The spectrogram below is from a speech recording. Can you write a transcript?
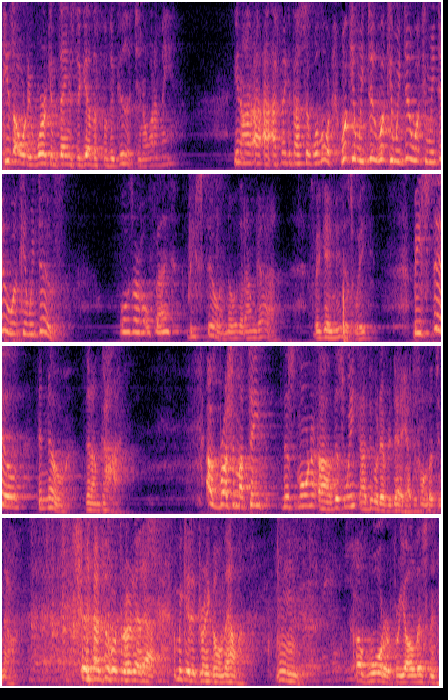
He's already working things together for the good. You know what I mean? You know, I, I think about, so, well, Lord, what can we do? What can we do? What can we do? What can we do? What was our whole thing? Be still and know that I'm God. That's what he gave me this week. Be still and know that I'm God. I was brushing my teeth this morning, uh, this week. I do it every day. I just want to let you know. I just want to throw that out. Let me get a drink on that one. Mm, of water for y'all listening.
